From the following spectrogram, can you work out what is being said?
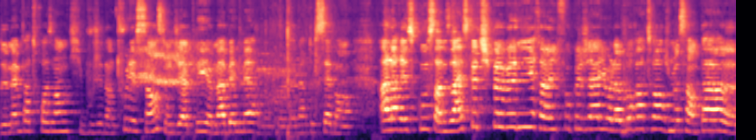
de même pas 3 ans qui bougeaient dans tous les sens. Donc j'ai appelé ma belle-mère, donc la mère de Seb, à la rescousse en disant est-ce que tu peux venir Il faut que j'aille au laboratoire, je me sens pas euh,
